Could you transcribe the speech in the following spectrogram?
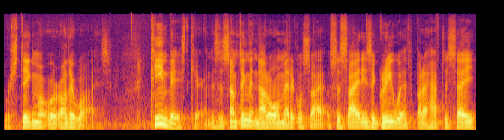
or stigma or otherwise. Team-based care, and this is something that not all medical societies agree with, but I have to say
